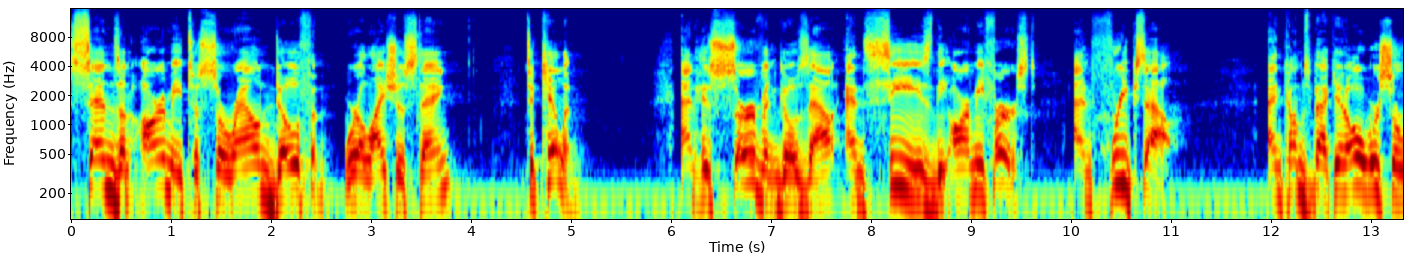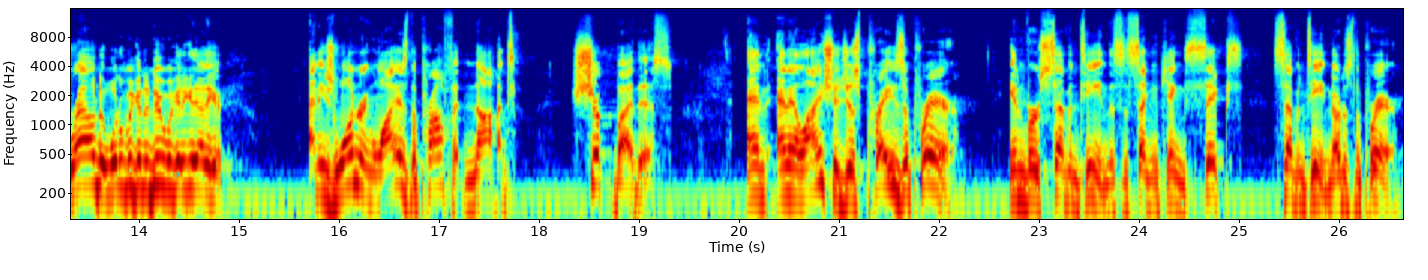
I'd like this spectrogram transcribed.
sends an army to surround Dothan, where Elisha is staying, to kill him. And his servant goes out and sees the army first and freaks out and comes back in. Oh, we're surrounded. What are we going to do? We're going to get out of here. And he's wondering why is the prophet not shook by this? And, and Elisha just prays a prayer in verse 17. This is 2 Kings 6 17. Notice the prayer.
